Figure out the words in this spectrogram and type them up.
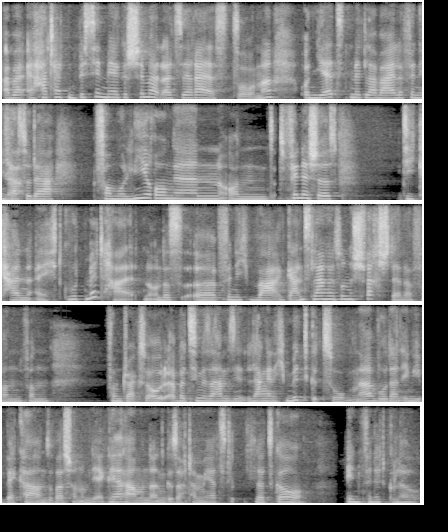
Aber er hat halt ein bisschen mehr geschimmert als der Rest, so, ne? Und jetzt mittlerweile, finde ich, Ja. hast du da Formulierungen und Finishes, die kann echt gut mithalten. Und das, äh, finde ich, war ganz lange so eine Schwachstelle von, von, vom Drugstore. Oder beziehungsweise haben sie lange nicht mitgezogen, ne? wo dann irgendwie Bäcker und sowas schon um die Ecke Ja. kamen und dann gesagt haben, jetzt let's go. Infinite Glow.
